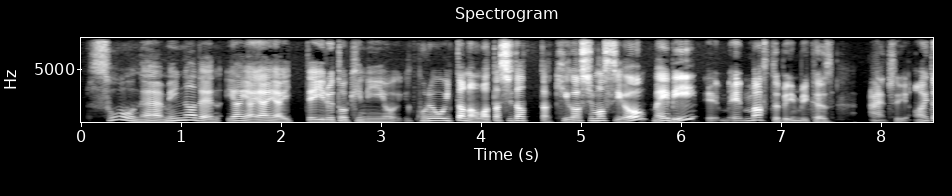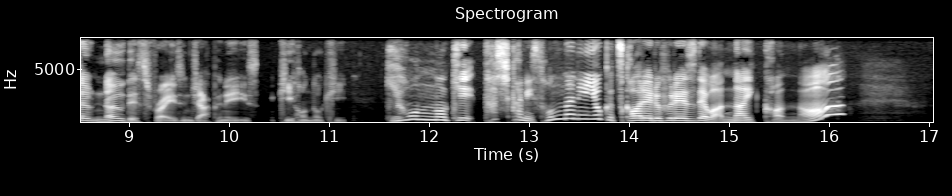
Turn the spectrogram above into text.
そうねみんなでやんややんや言っている時にこれを言ったのは私だった気がしますよ Maybe It, it must have been because actually I don't know this phrase in Japanese, kihon no ki. 基本の木確かにそんなによく使われるフレーズではないかな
